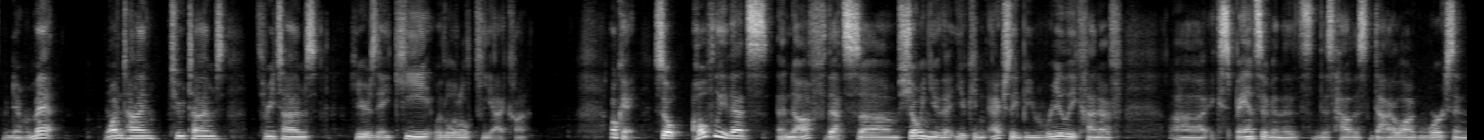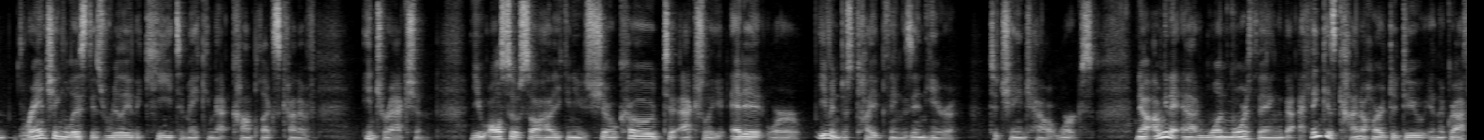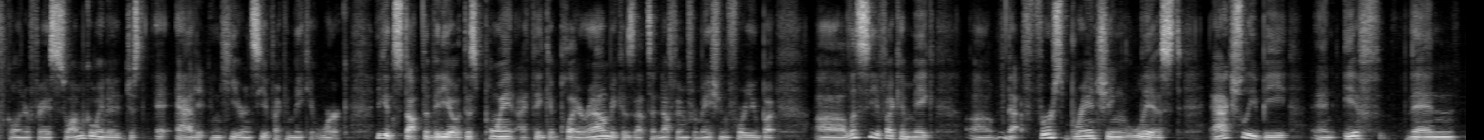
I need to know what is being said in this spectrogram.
We've never met. One time, two times, three times. Here's a key with a little key icon. Okay, so hopefully that's enough. That's um, showing you that you can actually be really kind of uh, expansive in this, this how this dialogue works and branching list is really the key to making that complex kind of interaction. You also saw how you can use show code to actually edit or even just type things in here to change how it works. Now I'm going to add one more thing that I think is kind of hard to do in the graphical interface, so I'm going to just add it in here and see if I can make it work. You can stop the video at this point, I think, and play around because that's enough information for you, but uh, let's see if I can make uh, that first branching list actually be an if, then,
